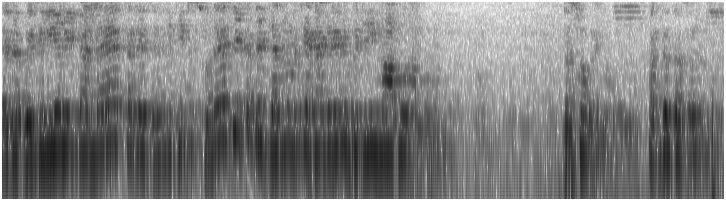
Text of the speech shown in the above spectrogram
ਇਹ ਤਾਂ ਬਿਜਲੀ ਵਾਲੀ ਗੱਲ ਹੈ, ਕਦੇ ਜ਼ਿੰਦਗੀ 'ਚ ਸੁਣਿਆ ਸੀ, ਕਦੇ ਜਨਰਲ ਕੈਟਾਗਰੀ ਨੂੰ ਬਿਜਲੀ ਮਾਫ ਹੋ ਸਕਦੀ ਦੱਸੋ ਬਈ, ਅੰਕਲ ਦੱਸੋ ਜੀ।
